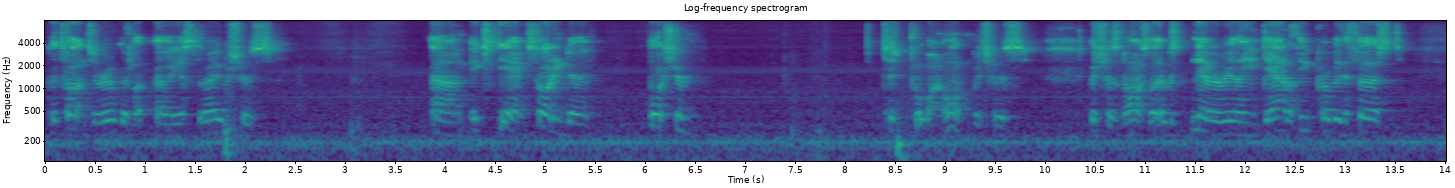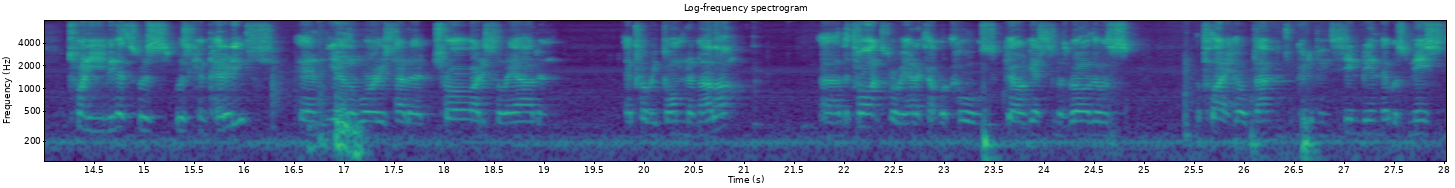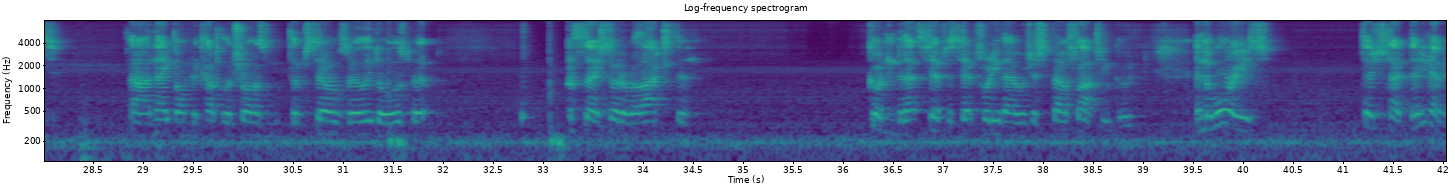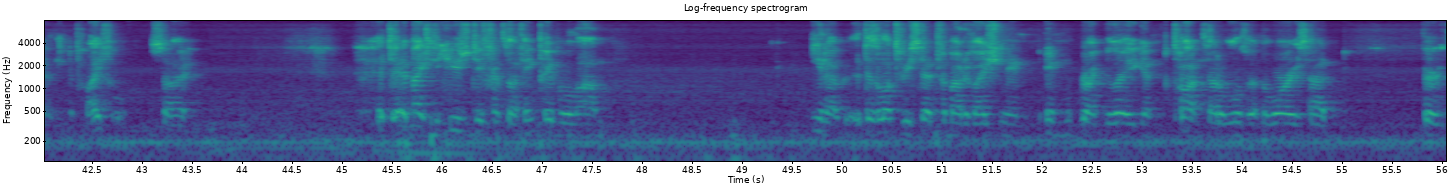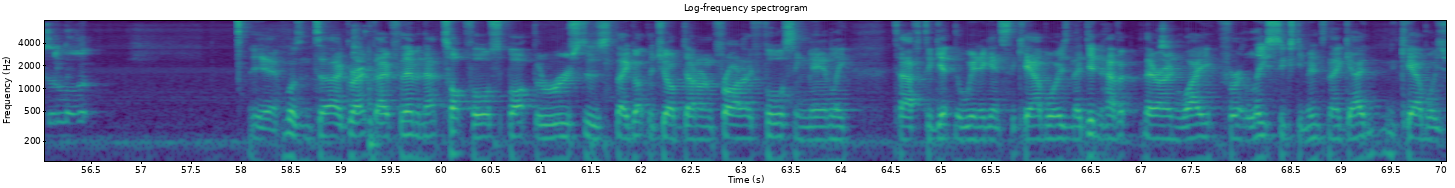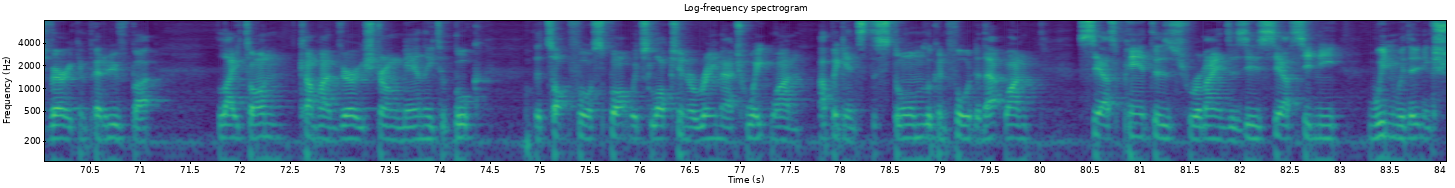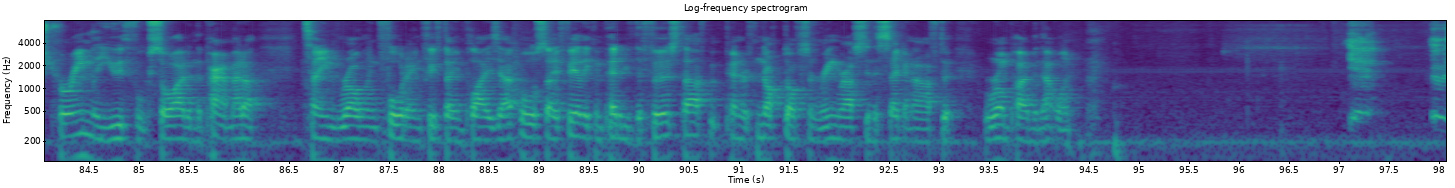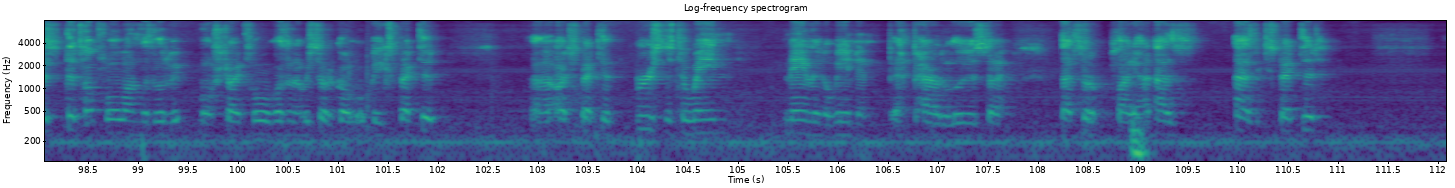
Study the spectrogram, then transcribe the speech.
the Titans were real good uh, yesterday, which was um, ex- yeah exciting to watch them just put one on, which was which was nice. Like, it was never really in doubt. I think probably the first twenty minutes was was competitive, and you know the Warriors had a try disallowed, and they probably bombed another. Uh, the Titans probably had a couple of calls go against them as well. There was a play held back, which could have been sin bin that was missed. Uh, they bombed a couple of tries themselves early doors, but once they sort of relaxed and got into that set for set footy, they were just they were far too good. And the Warriors, they just had they didn't have anything to play for, so it, it makes a huge difference. I think people, um, you know, there's a lot to be said for motivation in, in rugby league, and Titans had all of it, and the Warriors had very little of it. Yeah, it wasn't a great day for them in that top four spot. The Roosters, they got the job done on Friday, forcing Manly to have to get the win against the Cowboys, and they didn't have it their own way for at least 60 minutes in that game. The Cowboys very competitive, but late on, come home very strong Manly to book the top four spot, which locks in a rematch week one up against the Storm. Looking forward to that one. South Panthers remains as is. South Sydney win with an extremely youthful side, and the Parramatta team rolling 14, 15 players out. Also fairly competitive the first half, but Penrith knocked off some ring rust in the second half to romp home in that one. Yeah, it was the top four one was a little bit more straightforward, wasn't it? We sort of got what we expected. Uh, I expected Roosters to win, Manly to win, and, and to lose. So that sort of played out as as expected.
